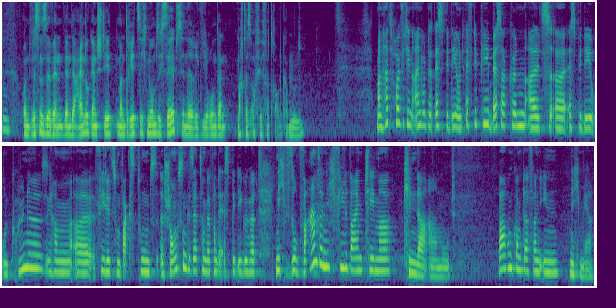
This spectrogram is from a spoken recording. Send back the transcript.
Mhm. Und wissen Sie, wenn, wenn der Eindruck entsteht, man dreht sich nur um sich selbst in der Regierung, dann macht das auch viel Vertrauen kaputt. Mhm. Man hat häufig den Eindruck, dass SPD und FDP besser können als äh, SPD und Grüne. Sie haben äh, viel zum Wachstumschancengesetz, haben wir von der SPD gehört. Nicht so wahnsinnig viel beim Thema Kinderarmut. Warum kommt da von Ihnen nicht mehr?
